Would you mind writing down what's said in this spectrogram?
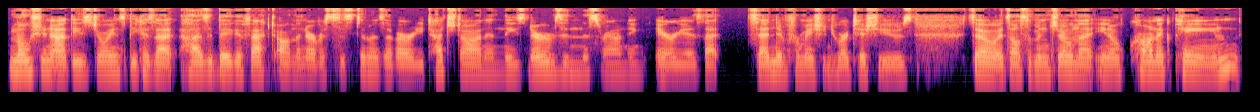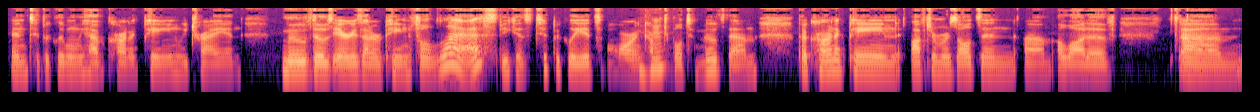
motion at these joints because that has a big effect on the nervous system as i've already touched on and these nerves in the surrounding areas that send information to our tissues. So it's also been shown that, you know, chronic pain, and typically when we have chronic pain, we try and move those areas that are painful less because typically it's more mm-hmm. uncomfortable mm-hmm. to move them. But chronic pain often results in um, a lot of um,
